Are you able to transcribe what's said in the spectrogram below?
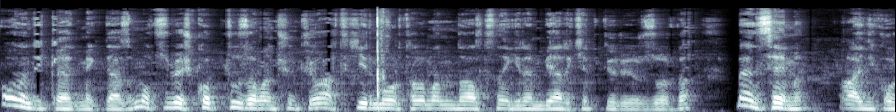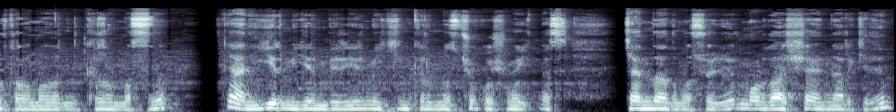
ona dikkat etmek lazım. 35 koptuğu zaman çünkü artık 20 ortalamanın da altına giren bir hareket görüyoruz orada. Ben sevmem aylık ortalamaların kırılmasını. Yani 20, 21, 22'nin kırılması çok hoşuma gitmez. Kendi adıma söylüyorum. Orada aşağı yönlü hareketin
